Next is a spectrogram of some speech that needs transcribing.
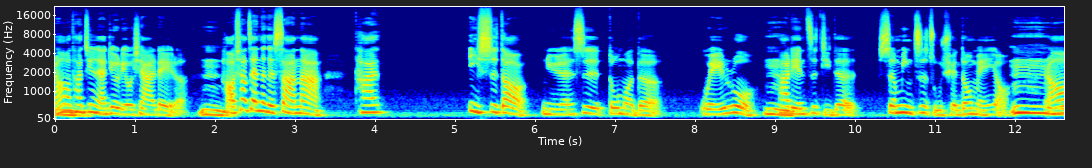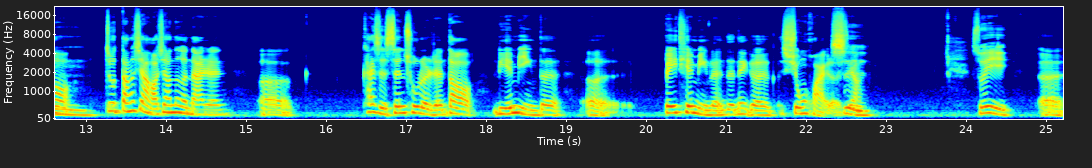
然后他竟然就流下泪了。嗯，好像在那个刹那，他意识到女人是多么的微弱，嗯、他连自己的生命自主权都没有。嗯，然后就当下，好像那个男人呃，开始生出了人道怜悯的呃悲天悯人的那个胸怀了，这样。所以，呃，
